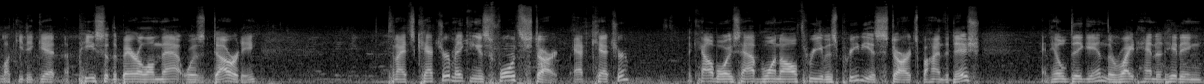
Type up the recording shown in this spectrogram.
Lucky to get a piece of the barrel on that was Dougherty. Tonight's catcher making his fourth start at catcher. The Cowboys have won all three of his previous starts behind the dish, and he'll dig in the right handed hitting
